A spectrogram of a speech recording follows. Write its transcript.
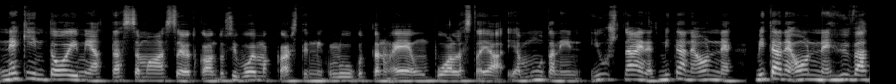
nekin toimijat tässä maassa, jotka on tosi voimakkaasti niin kuin luukuttanut EUn puolesta ja, ja muuta, niin just näin, että mitä ne, on ne, mitä ne on ne hyvät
